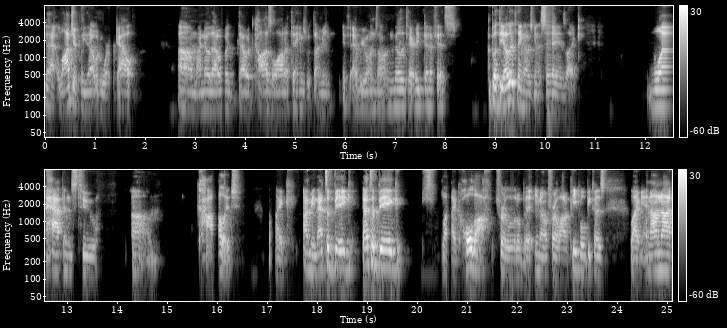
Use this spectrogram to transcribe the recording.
that logically that would work out. Um, I know that would that would cause a lot of things with I mean if everyone's on military benefits but the other thing I was going to say is like, what happens to um, college? Like, I mean, that's a big, that's a big, like, hold off for a little bit, you know, for a lot of people because, like, and I'm not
